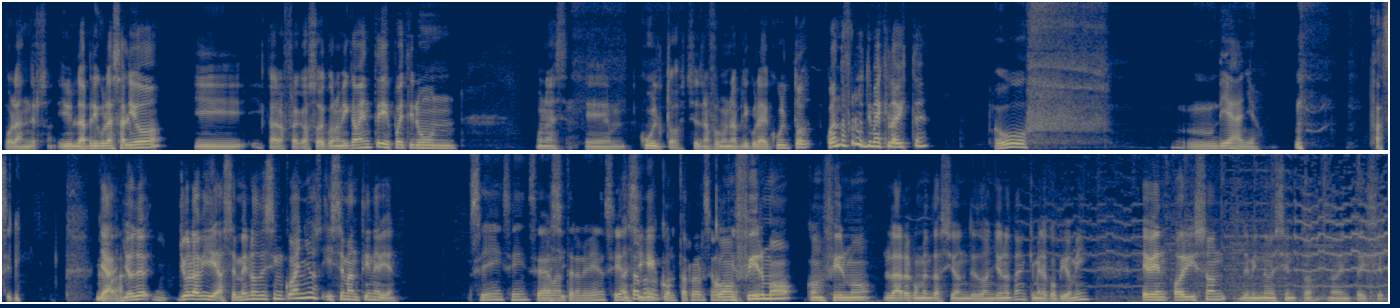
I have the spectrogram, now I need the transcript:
Paul Anderson. Y la película salió y, y, claro, fracasó económicamente y después tiene un unas, eh, culto. Se transformó en una película de culto. ¿Cuándo fue la última vez que la viste? Uf. mm, 10 años. Fácil. Ya, yo, yo la vi hace menos de 5 años y se mantiene bien. Sí, sí, se va a mantener bien. Sí, así que con- terror se. Confirmo, confirmo la recomendación de Don Jonathan, que me la copió a mí. Event Horizon de 1997.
